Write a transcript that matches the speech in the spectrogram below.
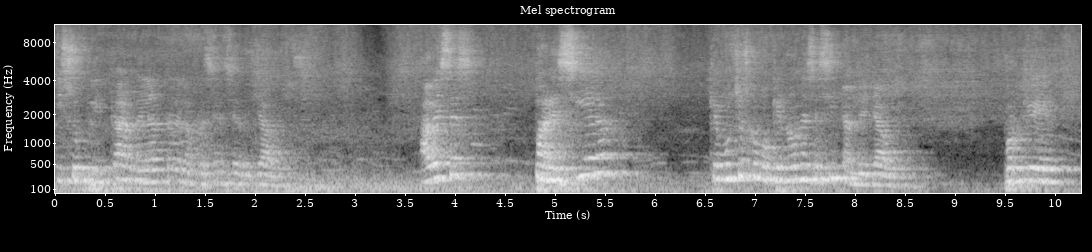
y suplicar delante de la presencia de Yahweh. A veces pareciera que muchos como que no necesitan de Yahweh. Porque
